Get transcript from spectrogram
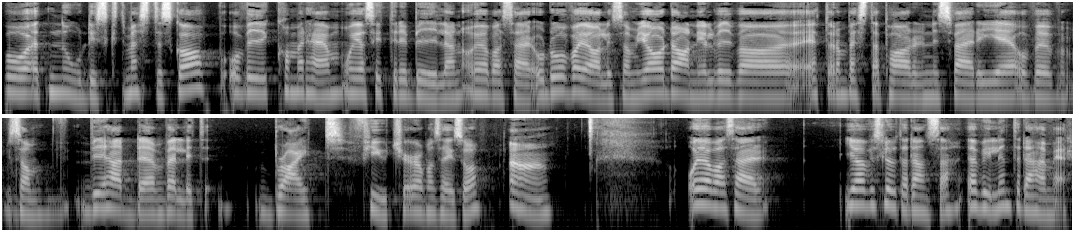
På ett nordiskt mästerskap och vi kommer hem och jag sitter i bilen och jag bara så här, och då var jag liksom, jag och Daniel vi var ett av de bästa paren i Sverige och vi, liksom, vi hade en väldigt bright future om man säger så. Uh. Och jag var så här, jag vill sluta dansa, jag vill inte det här mer.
